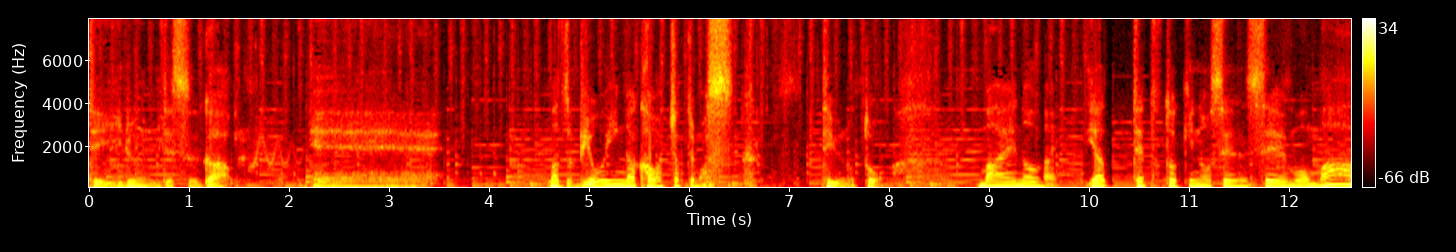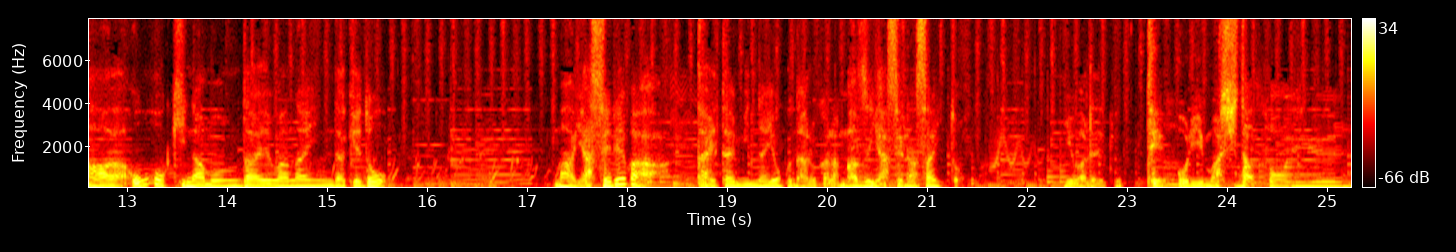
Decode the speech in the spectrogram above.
ているんですが、えー、まず病院が変わっちゃってます。っていうのと、前のはいやってた時の先生も、まあ、大きな問題はないんだけど、まあ、痩せれば、大体みんな良くなるから、まず痩せなさいと言われておりましたまあ。、そういう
